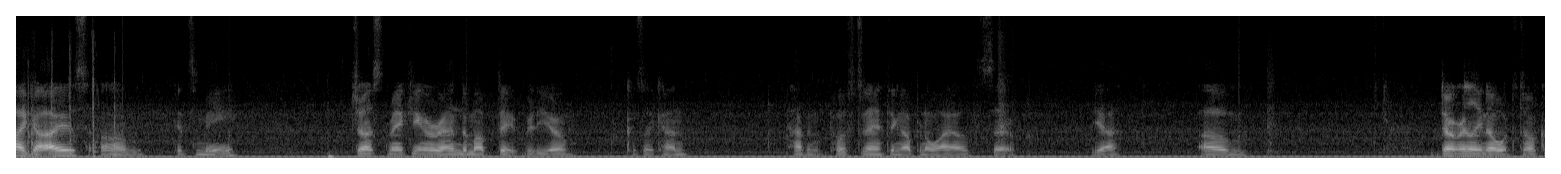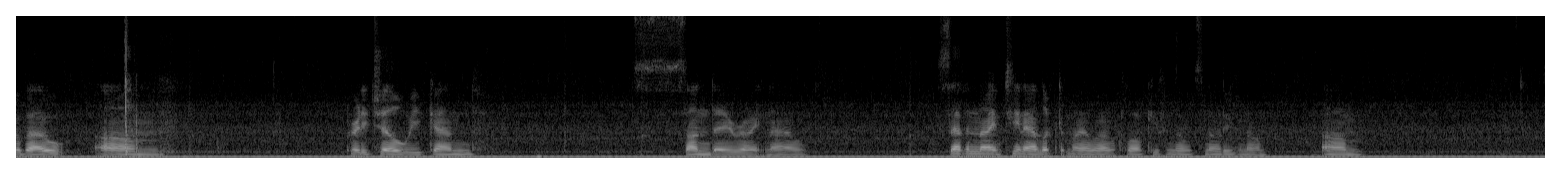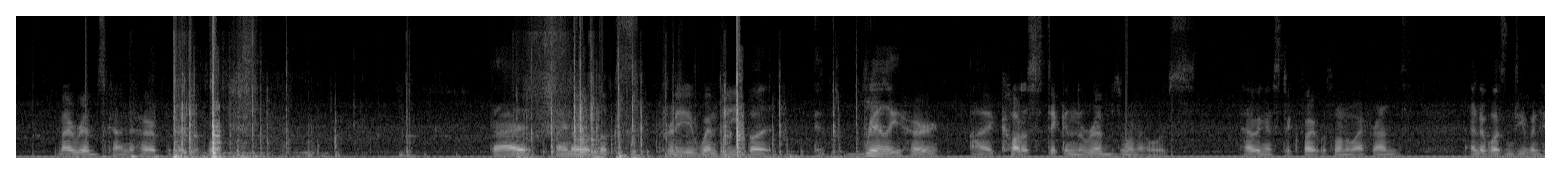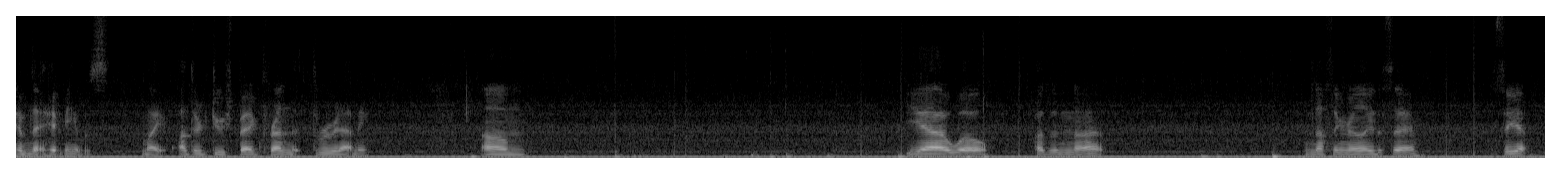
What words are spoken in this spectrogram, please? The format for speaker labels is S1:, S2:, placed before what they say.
S1: Hi guys, um, it's me. Just making a random update video, because I can. Haven't posted anything up in a while, so, yeah. Um, don't really know what to talk about. Um, pretty chill weekend. Sunday right now. 7.19, I looked at my alarm clock even though it's not even on. Um, my ribs kind of hurt because work. That, I know it looks pretty wimpy, but it really hurt. I caught a stick in the ribs when I was having a stick fight with one of my friends. And it wasn't even him that hit me, it was my other douchebag friend that threw it at me. Um, yeah, well, other than that, nothing really to say. See ya.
